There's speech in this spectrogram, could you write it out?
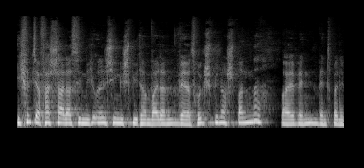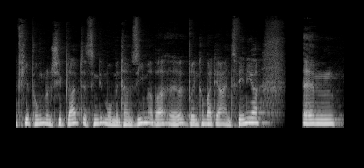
ich finde es ja fast schade, dass sie nicht unentschieden gespielt haben, weil dann wäre das Rückspiel noch spannender. Weil wenn es bei den vier Punkten unentschieden bleibt, es sind momentan sieben, aber äh, Brinkum hat ja eins weniger. Ähm,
